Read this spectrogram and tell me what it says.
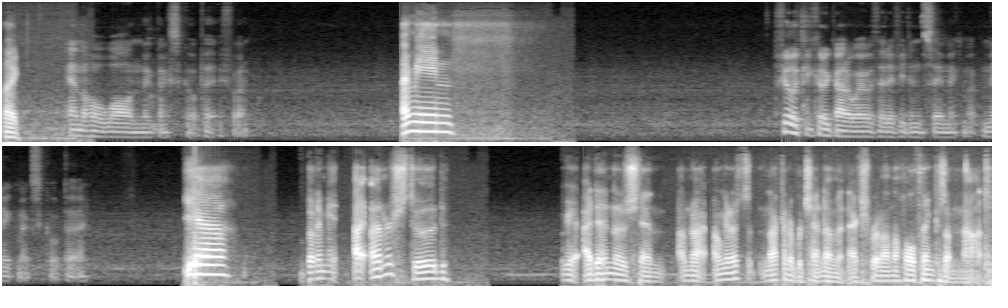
like And the whole wall and make Mexico pay for it. I mean, I feel like he could have got away with it if he didn't say make make Mexico pay. Yeah, but I mean, I understood. Okay, I didn't understand. I'm not. I'm gonna not gonna pretend I'm an expert on the whole thing because I'm not.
